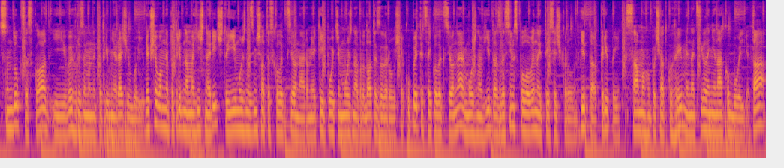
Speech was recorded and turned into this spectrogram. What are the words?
Сундук це склад, і вигрузимо непотрібні речі в бою. Якщо вам не потрібна магічна річ, то її можна змішати з колекціонером, який потім можна продати за дорожче. Купити цей колекціонер можна в гіда за 7,5 тисяч крон. І так, кріпи. З самого початку гри ми націлені на кобольдів та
